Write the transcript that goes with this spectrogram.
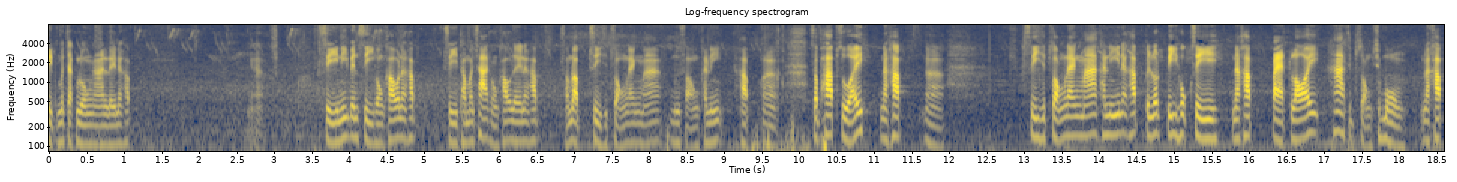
ติดมาจากโรงงานเลยนะครับ สีนี้เป็นสีของเขานะครับ สีธรรมชาติของเขาเลยนะครับสำหรับ 42 แรงม้า มือ 2 คันนี้ครับสภาพสวยนะครับ 42 แรงม้าคันนี้นะครับ เป็นรถปี 64 นะครับ 852 ชั่วโมงนะครับ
